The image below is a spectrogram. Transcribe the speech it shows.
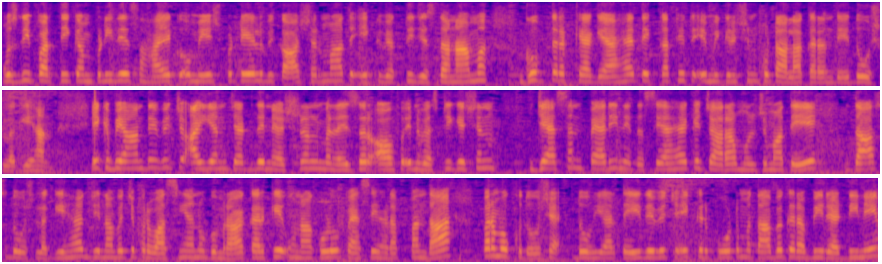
ਉਸ ਦੀ ਭਰਤੀ ਕੰਪਨੀ ਦੇ ਸਹਾਇਕ ਉਮੇਸ਼ ਪਟੇਲ, ਵਿਕਾਸ ਸ਼ਰਮਾ ਤੇ ਇੱਕ ਵਿਅਕਤੀ ਜਿਸ ਦਾ ਨਾਮ ਗੁਪਤ ਰੱਖਿਆ ਗਿਆ ਹੈ ਤੇ ਕਥਿਤ ਇਮੀਗ੍ਰੇਸ਼ਨ ਘੁਟਾਲਾ ਕਰਨ ਦੇ ਦੋਸ਼ ਲੱਗੇ ਹਨ। ਇੱਕ ਬਿਆਨ ਦੇ ਵਿੱਚ ਆਈਐਨਜ਼ੈਡ ਦੇ national manager of investigation Jason Perry ਨੇ ਦੱਸਿਆ ਹੈ ਕਿ ਚਾਰਾਂ ਮੁਲਜ਼ਮਾਂ ਤੇ 10 ਦੋਸ਼ ਲੱਗੇ ਹਨ, ਜਿਨ੍ਹਾਂ ਵਿੱਚ ਪ੍ਰਵਾਸੀਆਂ ਨੂੰ ਗੁੰਮਰਾਹ ਕਰਕੇ ਉਹਨਾਂ ਕੋਲੋਂ ਪੈਸੇ ਹੜੱਪਣ ਦਾ ਪ੍ਰਮੁੱਖ ਦੋਸ਼ ਹੈ। 2023 ਦੇ ਵਿੱਚ ਇੱਕ ਰਿਪੋਰਟ ਮੁਤਾਬਕ ਰਬੀ ਰੈਡੀ ਨੇ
